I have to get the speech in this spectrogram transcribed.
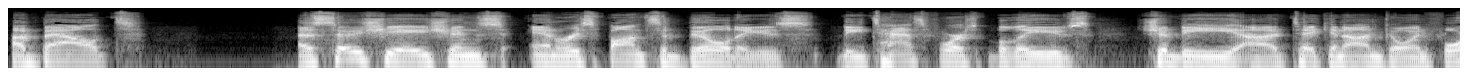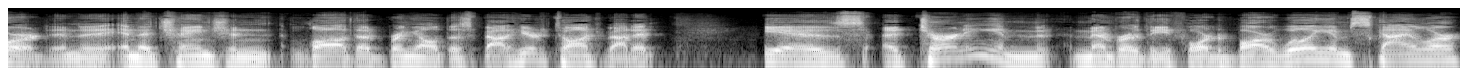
about associations and responsibilities the task force believes should be uh, taken on going forward and a, a change in law that bring all this about. Here to talk about it is attorney and member of the Florida Bar, William Sklar.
